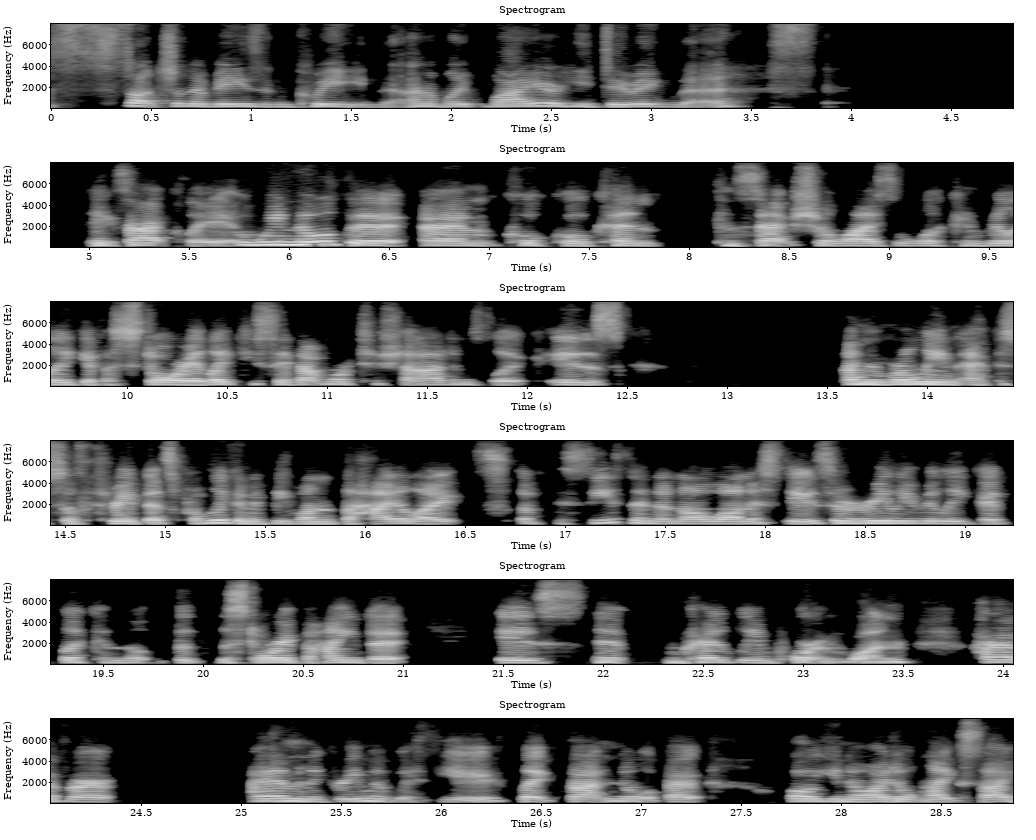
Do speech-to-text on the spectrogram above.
such an amazing queen. And I'm like, why are you doing this? Exactly. We know that um, Koco can conceptualize the look and really give a story. Like you say, that Morticia Addams look is, I mean, we're only in episode three, but it's probably going to be one of the highlights of the season, in all honesty. It's a really, really good look, and the, the, the story behind it is an incredibly important one. However, I am in agreement with you. Like that note about, oh, you know, I don't like sci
